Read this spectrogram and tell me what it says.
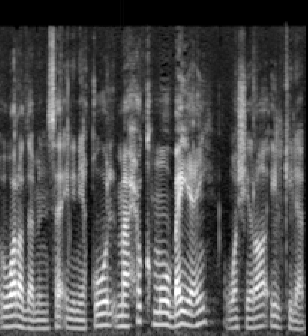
ورد من سائل يقول ما حكم بيع وشراء الكلاب؟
